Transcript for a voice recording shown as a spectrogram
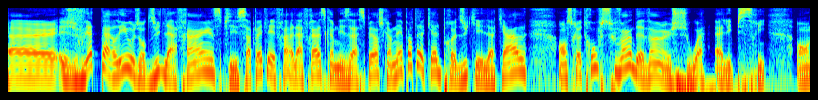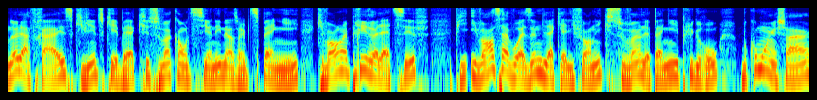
Euh, je voulais te parler aujourd'hui de la fraise, puis ça peut être les fra- la fraise comme les asperges, comme n'importe quel produit qui est local. On se retrouve souvent devant un choix à l'épicerie. On a la fraise qui vient du Québec, qui est souvent conditionnée dans un petit panier, qui va avoir un prix relatif, puis il va avoir sa voisine de la Californie, qui souvent le panier est plus gros, beaucoup moins cher,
